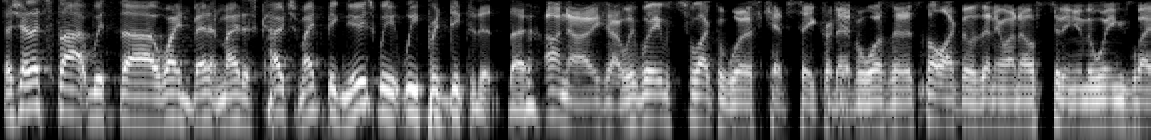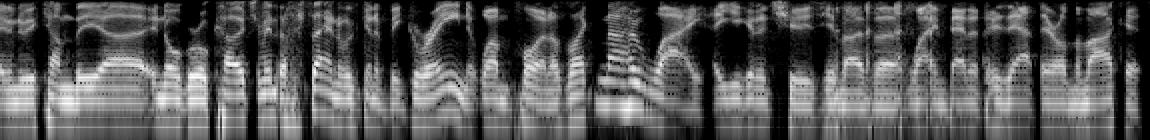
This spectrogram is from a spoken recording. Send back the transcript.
So, shall let's start with uh, Wayne Bennett, mate, as coach, mate. Big news. We we predicted it though. I know, exactly. It was like the worst kept secret ever, wasn't it? It's not like there was anyone else sitting in the wings waiting to become the uh, inaugural coach. I mean, they were saying it was going to be Green at one point. I was like, no way are you going to choose him over Wayne Bennett, who's out there on the market.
